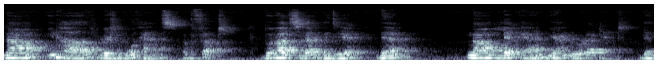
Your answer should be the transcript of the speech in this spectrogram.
now inhale raise both hands on the front दोनों हाथ सीधा रख दीजिए then now left hand behind your right hand then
